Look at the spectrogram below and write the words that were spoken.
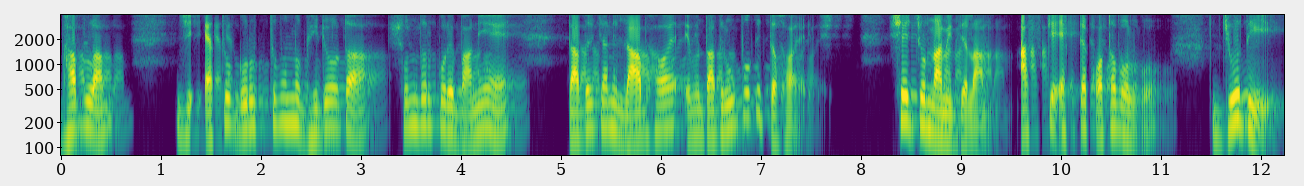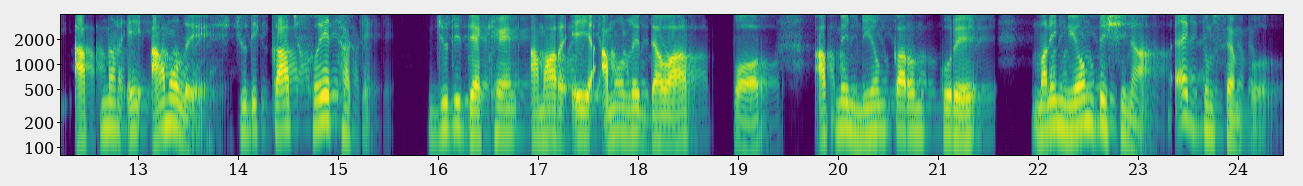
ভাবলাম যে এত গুরুত্বপূর্ণ ভিডিওটা সুন্দর করে বানিয়ে তাদের জানি লাভ হয় এবং তাদের উপকৃত হয়। সেই জন্য আমি দিলাম। আজকে একটা কথা বলব। যদি আপনার এই আমলে যদি কাজ হয়ে থাকে, যদি দেখেন আমার এই আমলে দেওয়ার পর আপনি নিয়ম কারণ করে মানে নিয়ম বেশি না, একদম স্যাম্পল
